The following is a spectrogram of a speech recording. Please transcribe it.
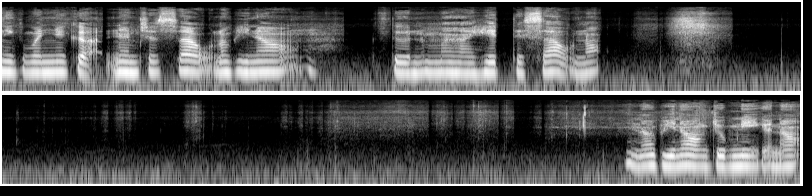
นี่ก็บรรยากาศยามเช้าๆเนาะพี่น้องตื่นมาเฮ็ดแต่เช้าเนาะนี่เนาะพี่น้องจุ่มนี่กันเนาะ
